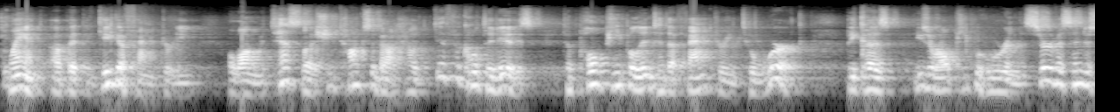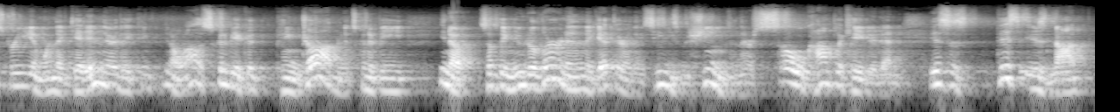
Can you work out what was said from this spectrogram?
plant up at the Gigafactory, along with Tesla, she talks about how difficult it is to pull people into the factory to work because these are all people who are in the service industry. And when they get in there, they think, you know, wow, this is going to be a good paying job and it's going to be, you know, something new to learn. And then they get there and they see these machines and they're so complicated. And this is, this is not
